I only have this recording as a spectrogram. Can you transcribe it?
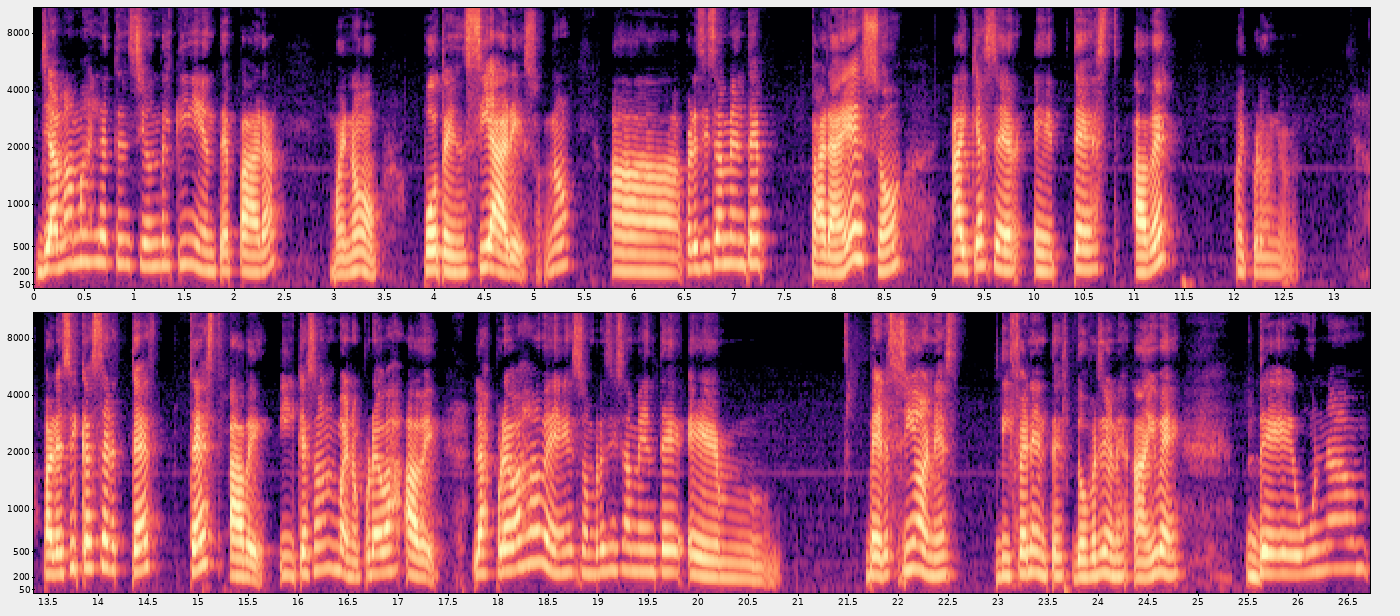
llama más la atención del cliente para, bueno, potenciar eso, ¿no? Ah, precisamente para eso hay que hacer eh, test AB. Ay, perdón. Parece que hacer test, test AB. ¿Y que son? Bueno, pruebas AB. Las pruebas AB son precisamente em, versiones diferentes, dos versiones A y B, de una,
